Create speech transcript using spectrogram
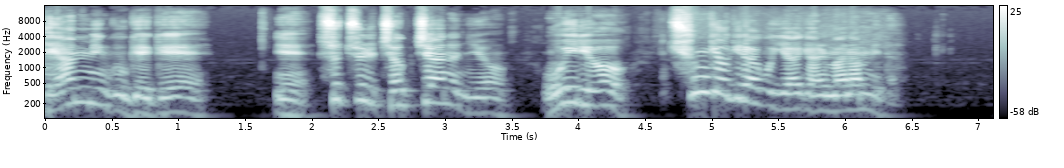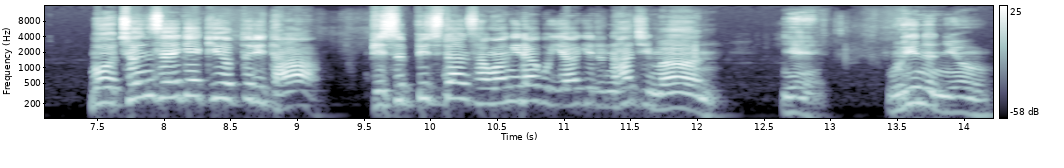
대한민국에게 예, 수출 적자는요 오히려 충격이라고 이야기할 만합니다. 뭐 전 세계 기업들이 다 비슷비슷한 상황이라고 이야기를 하지만 예, 우리는요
